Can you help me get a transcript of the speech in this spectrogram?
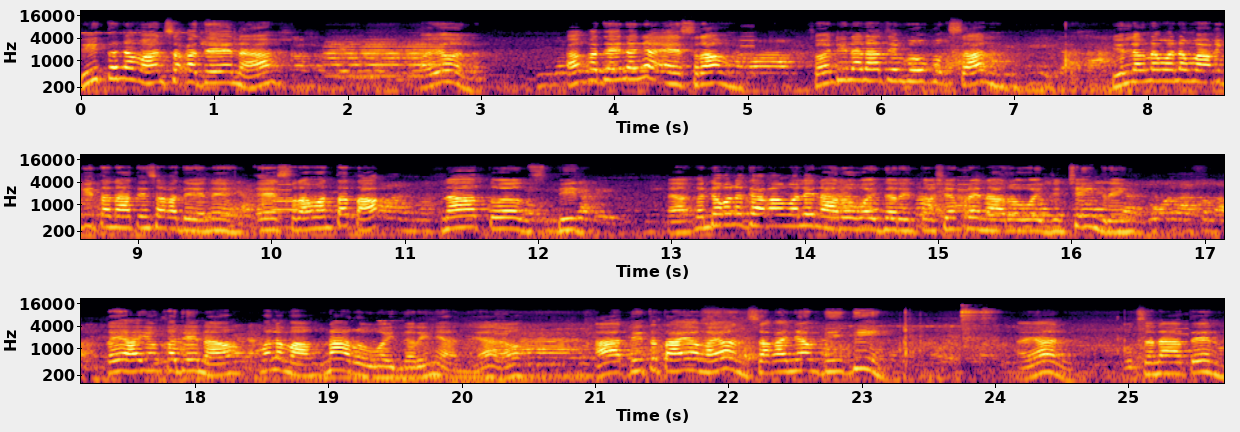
Dito naman sa kadena, ayun. Ang kadena niya SRAM. So hindi na natin bubuksan. Yun lang naman ang makikita natin sa kadena eh. SRAM ang tatak na 12 speed. Ayan, kung di ako nagkakamali, narrow wide na rin to. Siyempre, narrow wide yung chain ring. Kaya yung kadena, malamang narrow wide na rin yan. Ayan, oh. At dito tayo ngayon sa kanyang BB. Ayan, buksan natin.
